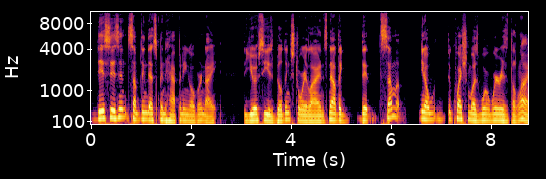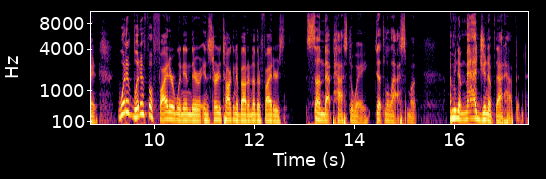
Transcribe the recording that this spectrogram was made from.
this isn't something that's been happening overnight. The UFC is building storylines now. The the some you know the question was where where is the line? What if what if a fighter went in there and started talking about another fighter's son that passed away last month? I mean, imagine if that happened.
